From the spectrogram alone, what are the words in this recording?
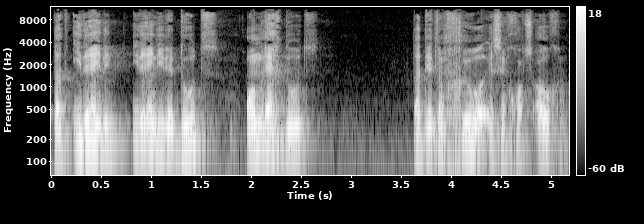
dat iedereen die, iedereen die dit doet, onrecht doet, dat dit een gruwel is in Gods ogen.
